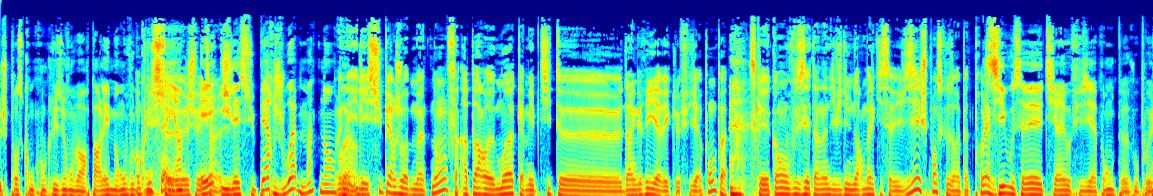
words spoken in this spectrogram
je pense qu'en conclusion, on va en reparler, mais on vous le En plus, conseille. euh, hein. je vais et dire, il je- est super jouable maintenant. Quoi. Il est super jouable maintenant. Enfin, à part euh, moi qui a mes petites euh, dingueries avec le fusil à pompe. parce que quand vous êtes un individu normal qui savait viser, je pense que vous aurez pas de problème. Si vous savez tirer au fusil à pompe, vous pouvez.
